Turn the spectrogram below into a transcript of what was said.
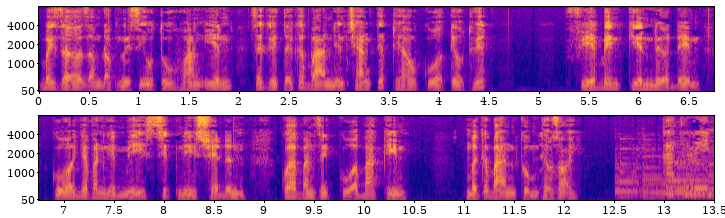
Bây giờ giọng đọc nghệ sĩ ưu tú Hoàng Yến sẽ gửi tới các bạn những trang tiếp theo của tiểu thuyết Phía bên kia nửa đêm của nhà văn người Mỹ Sydney Sheldon qua bản dịch của bá Kim. Mời các bạn cùng theo dõi. Catherine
